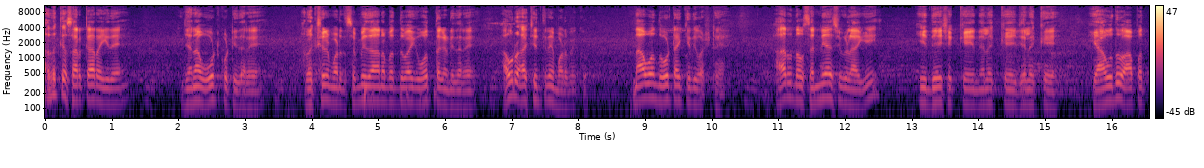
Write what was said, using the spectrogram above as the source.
ಅದಕ್ಕೆ ಸರ್ಕಾರ ಇದೆ, ಜನ ಓಟ್ ಕೊಟ್ಟಿದ್ದಾರೆ ರಕ್ಷಣೆ ಮಾಡಿದ ಸಂವಿಧಾನಬದ್ಧವಾಗಿ ಓಟ್ ತಗೊಂಡಿದ್ದಾರೆ, ಅವರು ಆ ಚಿಂತನೆ ಮಾಡಬೇಕು. ನಾವೊಂದು ಓಟ್ ಹಾಕಿದ್ದೀವಿ ಅಷ್ಟೇ. ಆದರೂ ನಾವು ಸನ್ಯಾಸಿಗಳಾಗಿ ಈ ದೇಶಕ್ಕೆ, ನೆಲಕ್ಕೆ, ಜಲಕ್ಕೆ ಯಾವುದೂ ಆಪತ್ತು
